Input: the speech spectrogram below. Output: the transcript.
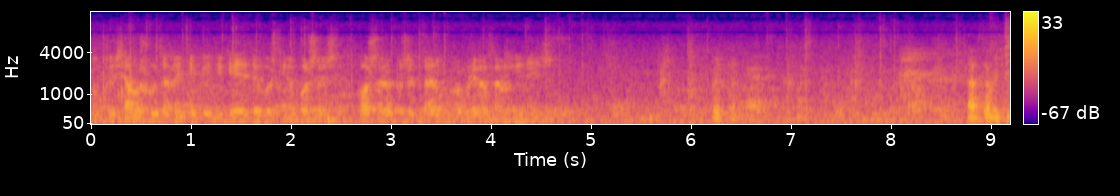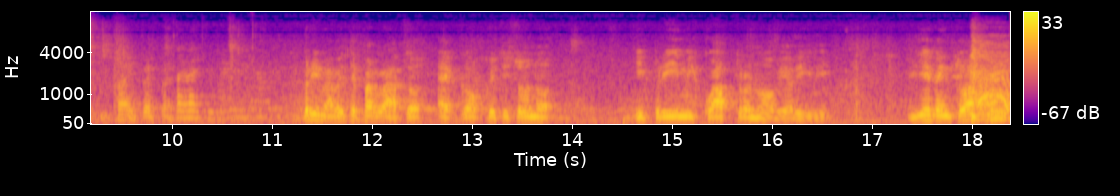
Non pensiamo assolutamente quindi che De Agostino possa, essere, possa rappresentare un problema per l'Udinese. Prima avete parlato, ecco, questi sono i primi quattro nuovi arrivi gli eventuali,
